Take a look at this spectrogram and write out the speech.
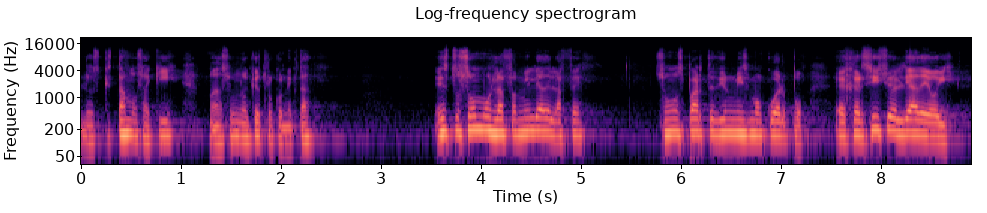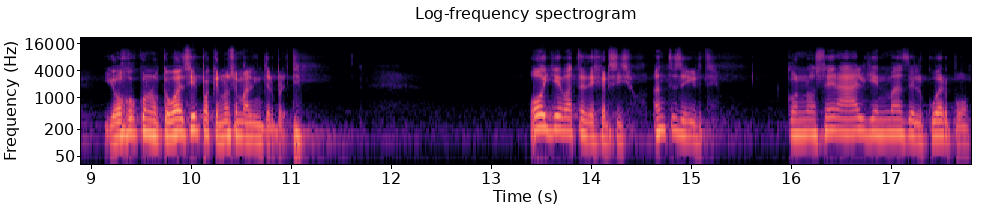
Los que estamos aquí, más uno que otro conectado. Estos somos la familia de la fe. Somos parte de un mismo cuerpo. Ejercicio del día de hoy. Y ojo con lo que voy a decir para que no se malinterprete. Hoy llévate de ejercicio, antes de irte. Conocer a alguien más del cuerpo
